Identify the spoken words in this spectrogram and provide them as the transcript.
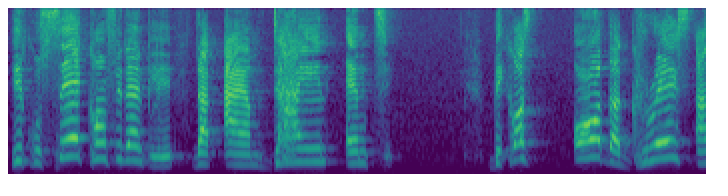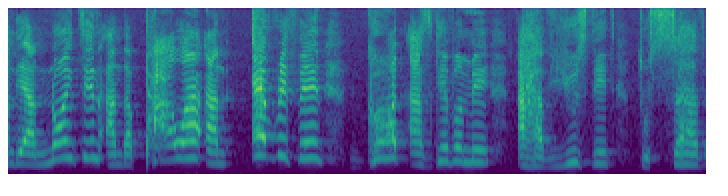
He could say confidently that I am dying empty because all the grace and the anointing and the power and everything God has given me, I have used it to serve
